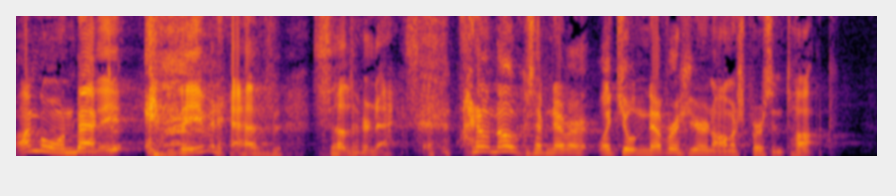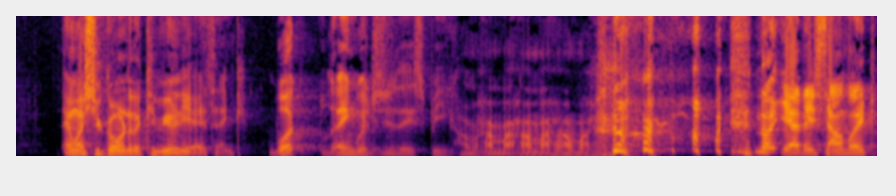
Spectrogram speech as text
I'm going back They, to. do they even have southern accents? I don't know because I've never like you'll never hear an Amish person talk unless you go into the community. I think. What language do they speak? Hummer, hummer, hummer, hummer, hummer. No, yeah, they sound like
